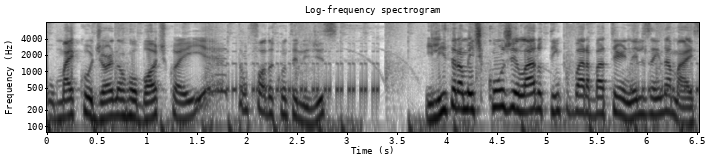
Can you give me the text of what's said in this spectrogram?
o Michael Jordan robótico aí é tão foda quanto ele disse e literalmente congelar o tempo para bater neles ainda mais.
